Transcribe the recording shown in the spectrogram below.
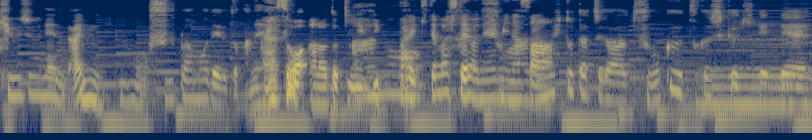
90年代のスーパーモデルとかね。あ、そう、あの時いっぱい来てましたよね、皆さん。あの人たちがすごく美しく着てて、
